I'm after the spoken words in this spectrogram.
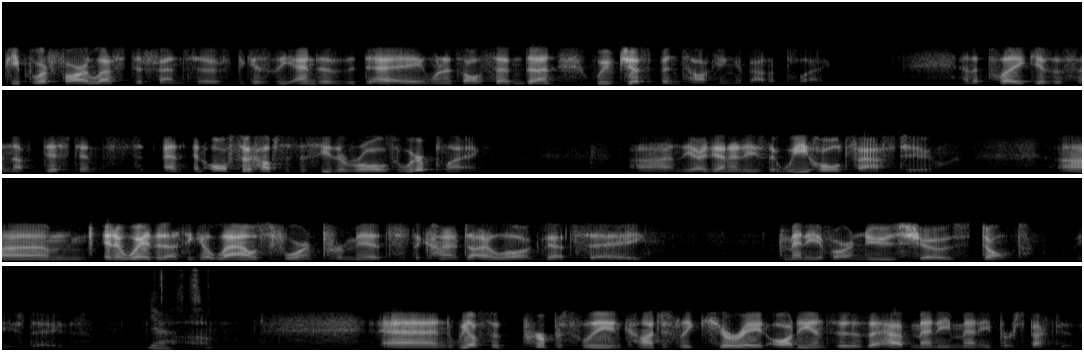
people are far less defensive because at the end of the day, when it's all said and done, we've just been talking about a play. And the play gives us enough distance and, and also helps us to see the roles we're playing uh, and the identities that we hold fast to um, in a way that I think allows for and permits the kind of dialogue that, say, many of our news shows don't these days. Yes. Um, and we also purposely and consciously curate audiences that have many, many perspectives.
